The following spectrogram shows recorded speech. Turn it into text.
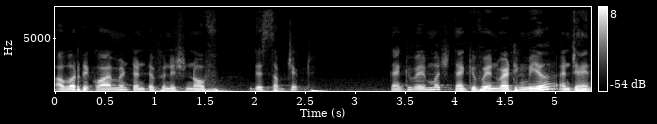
our requirement and definition of this subject. Thank you very much. Thank you for inviting me here and Jai.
